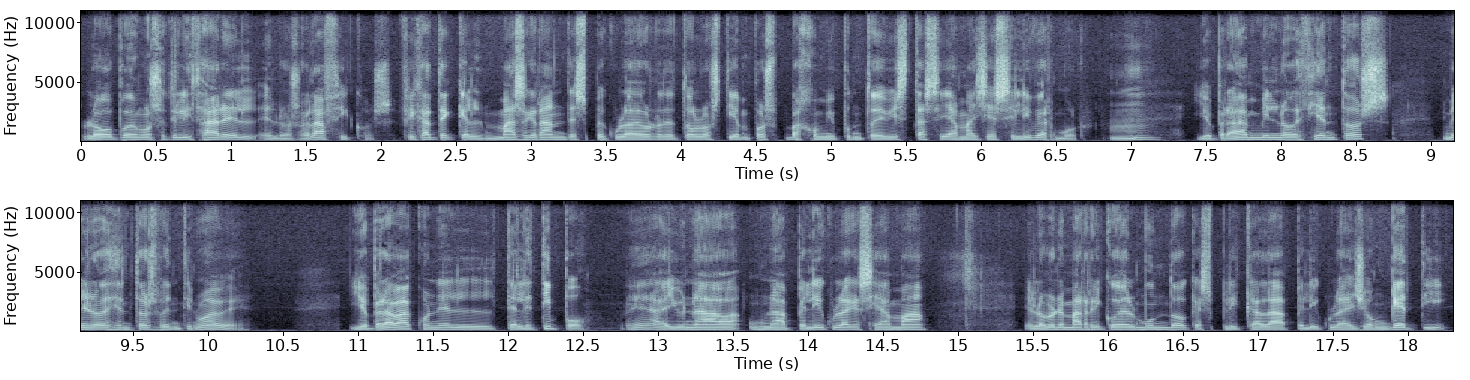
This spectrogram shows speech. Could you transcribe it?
Luego podemos utilizar el, los gráficos. Fíjate que el más grande especulador de todos los tiempos, bajo mi punto de vista, se llama Jesse Livermore. Mm. Y operaba en 1900, 1929. Y operaba con el teletipo. ¿eh? Hay una, una película que se llama el hombre más rico del mundo, que explica la película de John Getty,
